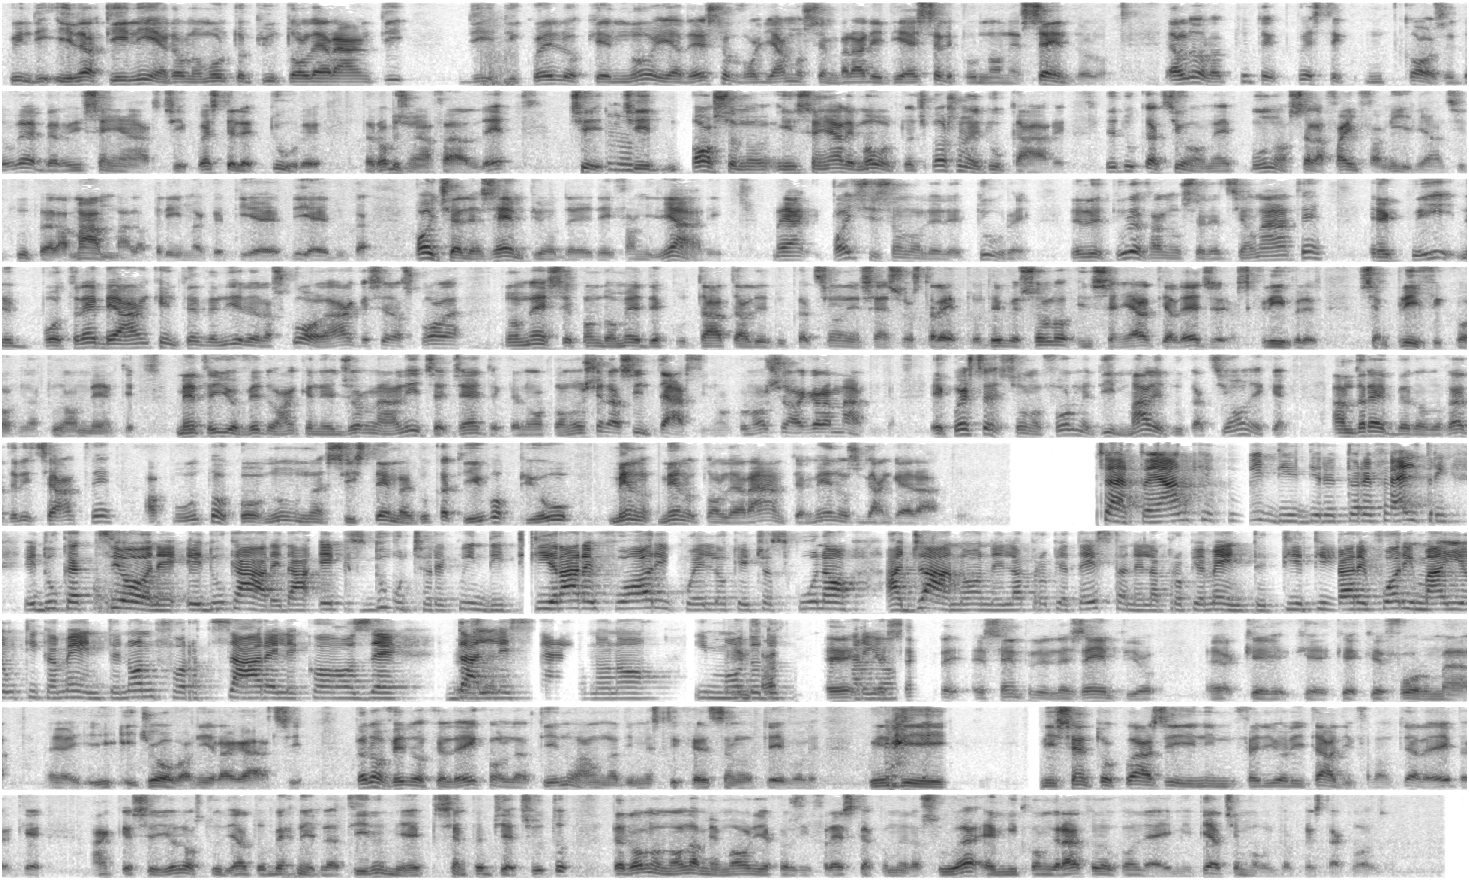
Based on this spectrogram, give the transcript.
Quindi i latini erano molto più tolleranti di, di quello che noi adesso vogliamo sembrare di essere, pur non essendolo. E allora tutte queste cose dovrebbero insegnarci, queste letture, però bisogna farle, ci, mm. ci, possono insegnare molto, ci possono educare. L'educazione uno se la fa in famiglia, anzitutto è la mamma la prima che ti, ti educa, poi c'è l'esempio dei, dei familiari, ma poi ci sono le letture le letture vanno selezionate e qui potrebbe anche intervenire la scuola, anche se la scuola non è secondo me deputata all'educazione in senso stretto, deve solo insegnarti a leggere, a scrivere, semplifico naturalmente, mentre io vedo anche nei giornali c'è gente che non conosce la sintassi, non conosce la grammatica e queste sono forme di maleducazione che andrebbero raddrizzate appunto con un sistema educativo più, meno, meno tollerante, meno sgangherato. Certo, e anche qui il direttore Feltri, educazione, educare da ex ducere, quindi tirare fuori quello che ciascuno ha già no? nella propria testa, nella propria mente, tirare fuori maieuticamente, non forzare le cose esatto. dall'esterno, no? in modo Infatti. È, è, sempre, è sempre l'esempio eh, che, che, che, che, forma eh, i, i, giovani, i ragazzi, però vedo che lei con il latino ha una dimestichezza notevole, quindi mi sento quasi in inferiorità di fronte a lei perché anche se io l'ho studiato bene il latino, mi è sempre piaciuto, però non ho la memoria così fresca come la sua e mi congratulo con lei, mi piace molto questa cosa.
